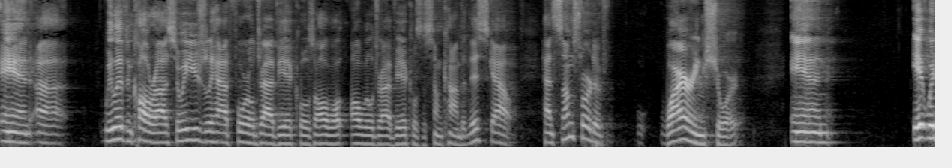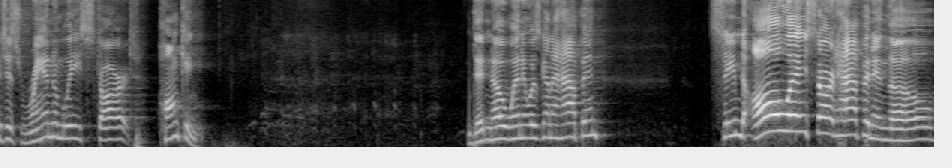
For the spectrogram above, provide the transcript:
and uh, we lived in Colorado, so we usually had four wheel drive vehicles, all, all wheel drive vehicles of some kind. But this scout had some sort of wiring short, and it would just randomly start honking. Didn't know when it was going to happen. Seemed to always start happening, though,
